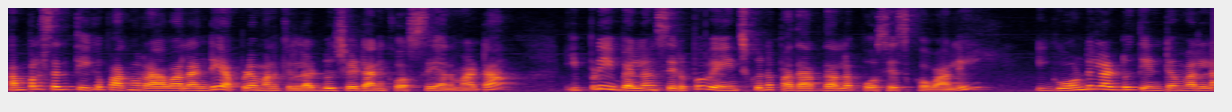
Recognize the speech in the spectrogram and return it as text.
కంపల్సరీ తీగపాకం రావాలండి. అప్పుడే మనకి లడ్డు చేయడానికి వస్తాయి అనమాట ఇప్పుడు ఈ బెల్లం సిరపు వేయించుకున్న పదార్థాల్లో పోసేసుకోవాలి. ఈ గోండు లడ్డు తినటం వల్ల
